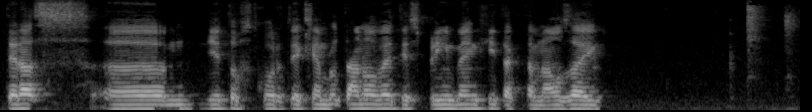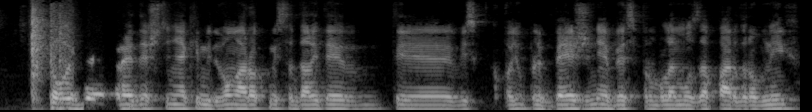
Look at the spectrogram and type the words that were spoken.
Teraz um, je to skôr tie Campbelltownové, tie Springbanky, tak tam naozaj to, že pred ešte nejakými dvoma rokmi sa dali tie, tie vyskúpať úplne bežne, bez problémov za pár drobných,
